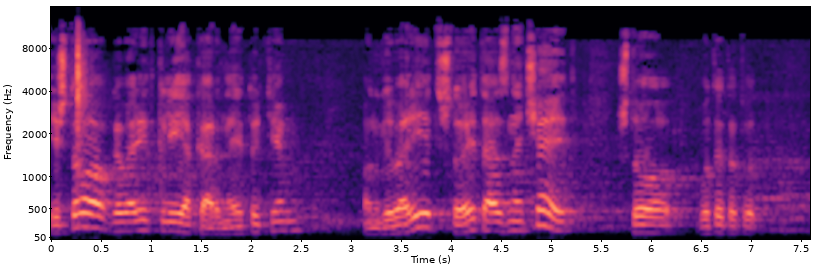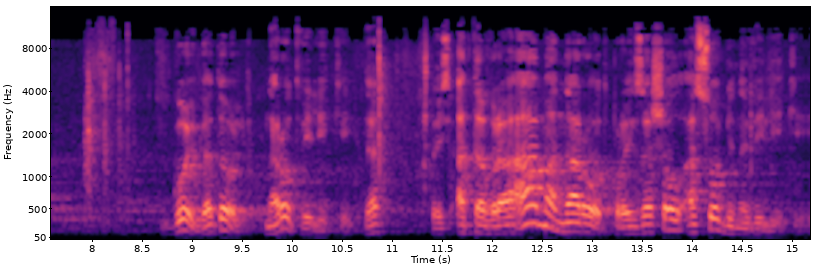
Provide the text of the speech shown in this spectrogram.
И что говорит Клиякар на эту тему? Он говорит, что это означает, что вот этот вот Гой Гадоль, народ великий, да, то есть от Авраама народ произошел особенно великий.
